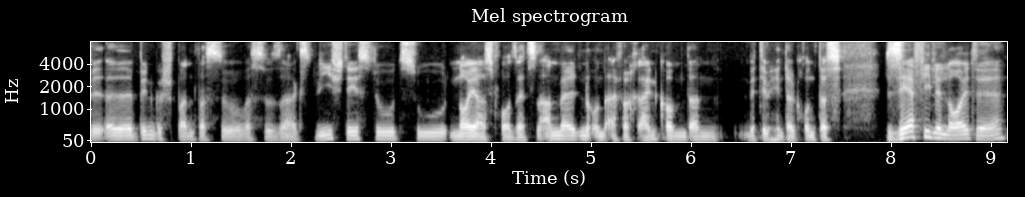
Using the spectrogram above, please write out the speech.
äh, bin gespannt, was du, was du sagst. Wie stehst du zu Neujahrsvorsätzen anmelden und einfach reinkommen, dann mit dem Hintergrund, dass sehr viele Leute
